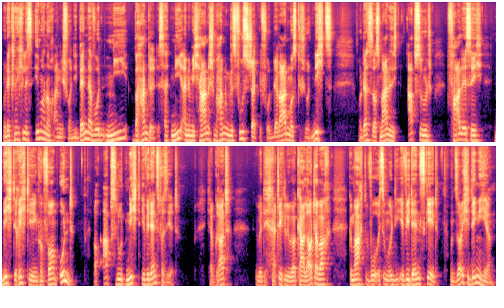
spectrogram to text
Und der Knöchel ist immer noch angeschwollen. Die Bänder wurden nie behandelt. Es hat nie eine mechanische Behandlung des Fußes stattgefunden, der Wadenmuskel nichts. Und das ist aus meiner Sicht absolut fahrlässig, nicht richtlinienkonform und auch absolut nicht evidenzbasiert. Ich habe gerade über den Artikel über Karl Lauterbach gemacht, wo es um die Evidenz geht. Und solche Dinge hier,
